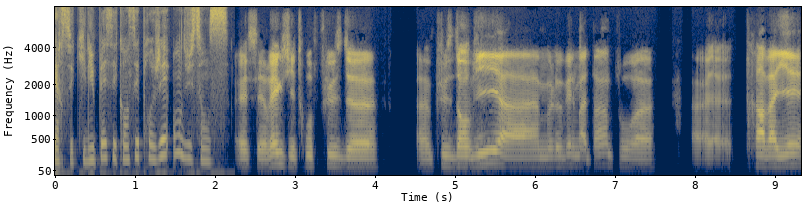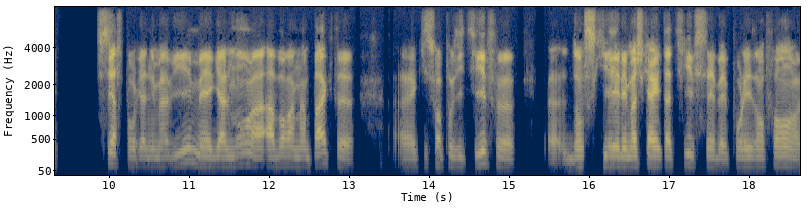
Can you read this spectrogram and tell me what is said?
car ce qui lui plaît, c'est quand ses projets ont du sens. Et c'est vrai que j'y trouve plus de euh, plus d'envie à me lever le matin pour euh, euh, travailler, certes pour gagner ma vie, mais également à avoir un impact qui soit positif. dans ce qui est les matchs caritatifs, c'est ben, pour les enfants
